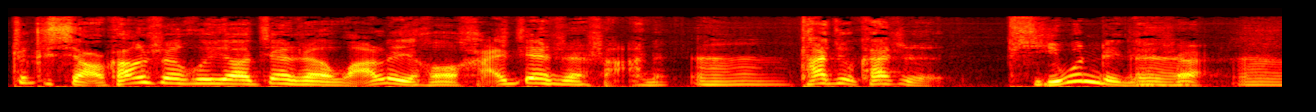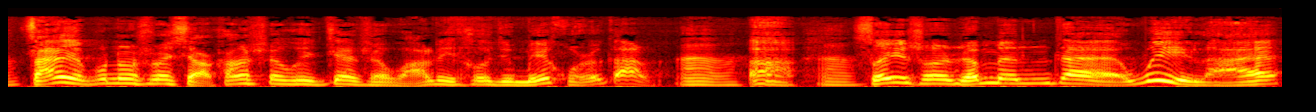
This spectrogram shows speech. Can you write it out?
这个小康社会要建设完了以后，还建设啥呢？啊，他就开始。提问这件事儿，嗯，咱也不能说小康社会建设完了以后就没活儿干了，嗯啊，所以说人们在未来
